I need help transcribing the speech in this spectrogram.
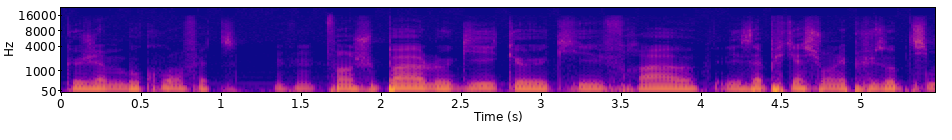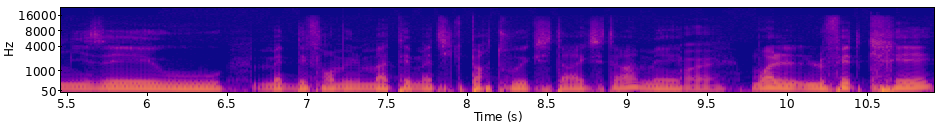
que j'aime beaucoup en fait. Mhm. Enfin, je suis pas le geek euh, qui fera euh, les applications les plus optimisées ou mettre des formules mathématiques partout, etc., etc. Mais Ouais. moi, le fait de créer,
